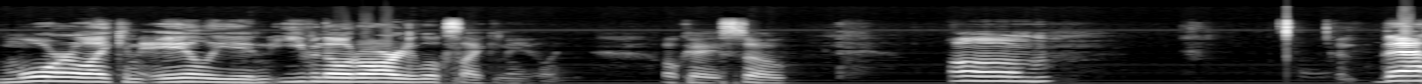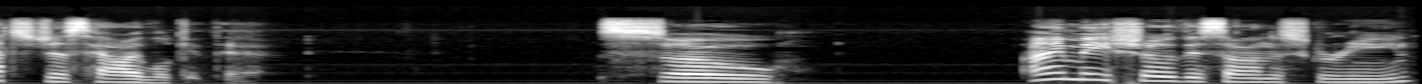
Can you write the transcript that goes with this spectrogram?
more like an alien, even though it already looks like an alien. Okay, so, um, that's just how I look at that. So, I may show this on the screen,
